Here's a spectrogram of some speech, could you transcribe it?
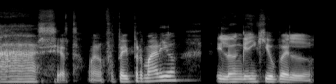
Ah, cierto. Bueno, fue Paper Mario y luego en GameCube el,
